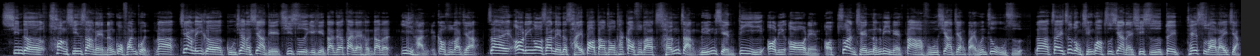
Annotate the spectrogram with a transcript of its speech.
新的创新上呢能够翻滚。那这样的一个股价的下跌，其实也给大家带来很大的意涵，也告诉大家，在二零二三年的财报当中，他告诉他成长明显低于二零二二年，而赚钱能力呢大幅下降百分之五十。那在这种情况之下呢，其实对特斯拉来讲，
